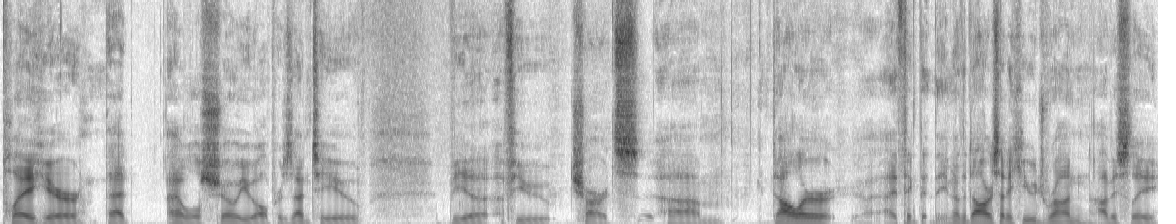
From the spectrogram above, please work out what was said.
play here that I will show you, I'll present to you via a few charts. Um, dollar I think that you know the dollar's had a huge run, obviously,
